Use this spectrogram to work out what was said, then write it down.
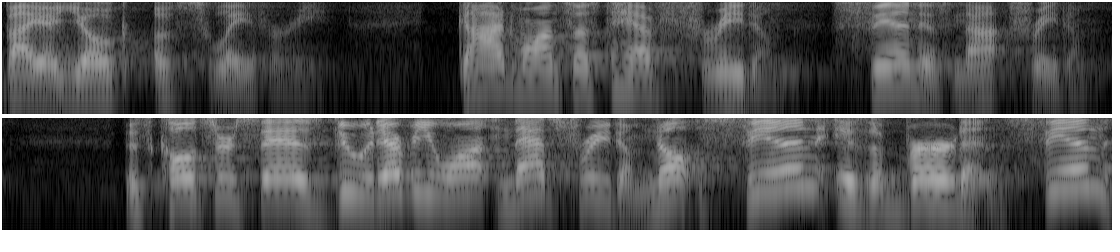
by a yoke of slavery. God wants us to have freedom. Sin is not freedom. This culture says, do whatever you want, and that's freedom. No, sin is a burden. Sin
